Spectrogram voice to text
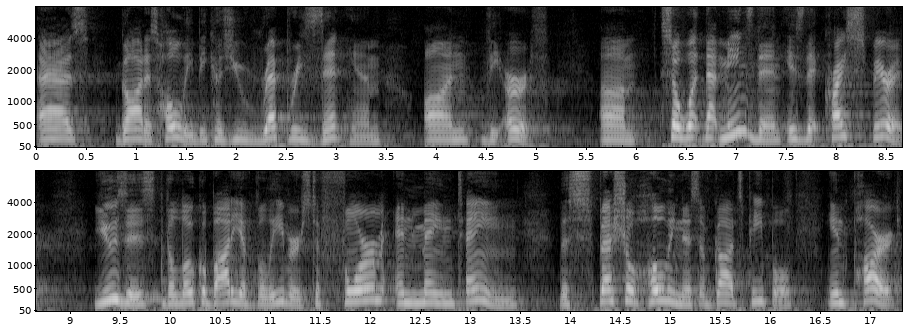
as God is holy because you represent Him on the earth. Um, so, what that means then is that Christ's Spirit uses the local body of believers to form and maintain the special holiness of God's people, in part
